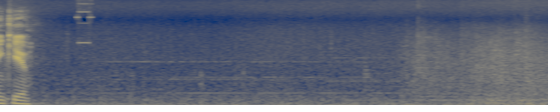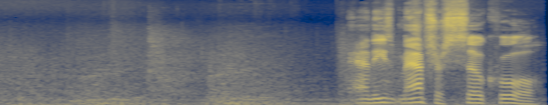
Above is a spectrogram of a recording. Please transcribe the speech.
Thank you. Man, these maps are so cool.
